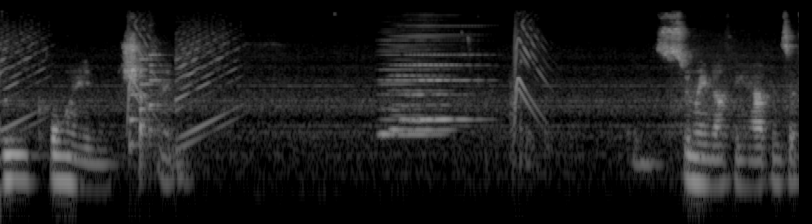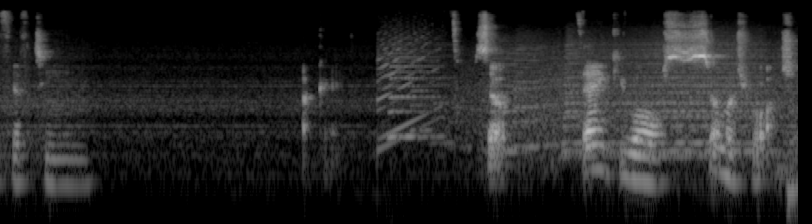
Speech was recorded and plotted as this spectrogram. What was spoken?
blue coin shine. Assuming nothing happens at 15. Okay. So, thank you all so much for watching.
